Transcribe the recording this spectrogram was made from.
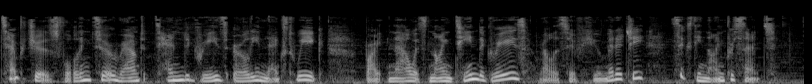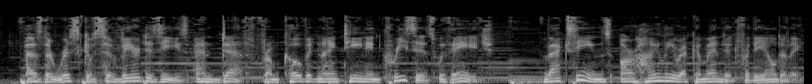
temperatures falling to around 10 degrees early next week. Right now it's 19 degrees, relative humidity 69%. As the risk of severe disease and death from COVID 19 increases with age, vaccines are highly recommended for the elderly.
